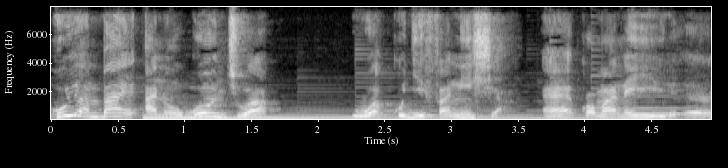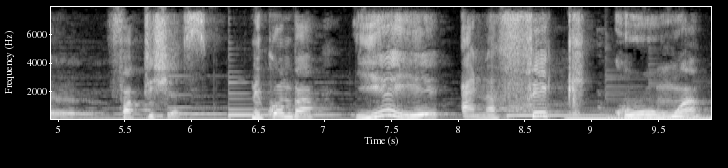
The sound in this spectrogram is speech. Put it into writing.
huyu ambaye ana ugonjwa wa kujifanisha eh, kwa maana hii factitious ni kwamba yeye ana fake kuumwa.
